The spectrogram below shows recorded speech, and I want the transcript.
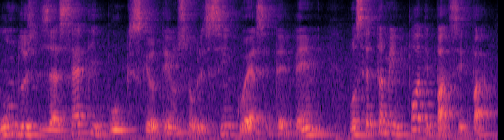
um dos 17 e-books que eu tenho sobre 5S e TPM, você também pode participar.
